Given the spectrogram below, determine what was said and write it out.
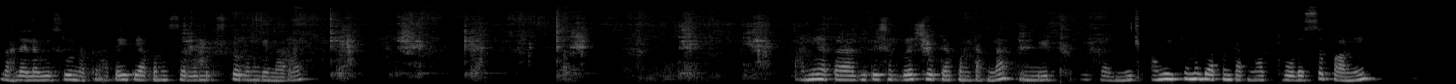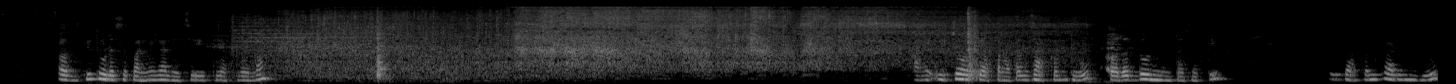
घालायला विसरू नका. आता इथे आपण हे सर्व मिक्स करून घेणार आहोत. आणि आता इथे सगळ्यात शेवटी आपण टाकणार मीठ मीठ. आणि याच्यामध्ये आपण टाकणार थोडंसं पाणी. अगदी थोडंसं पाणी घालायचं इथे आपल्याला. आणि याच्यावरती आपण आता झाकण ठेवू. परत दोन मिनटासाठी ते झाकण काढून घेऊ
